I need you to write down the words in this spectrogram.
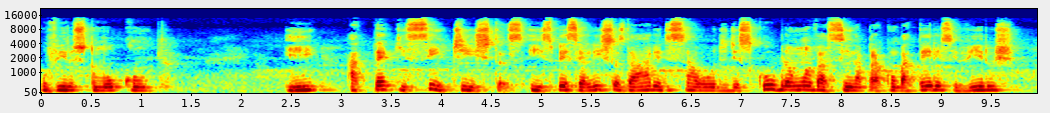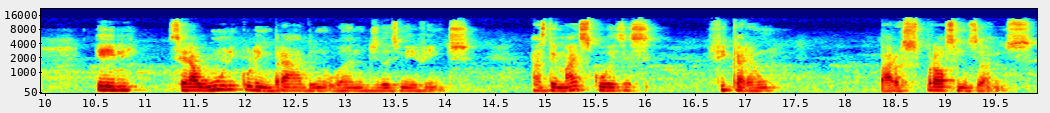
O vírus tomou conta. E até que cientistas e especialistas da área de saúde descubram uma vacina para combater esse vírus, ele será o único lembrado no ano de 2020. As demais coisas ficarão para os próximos anos.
